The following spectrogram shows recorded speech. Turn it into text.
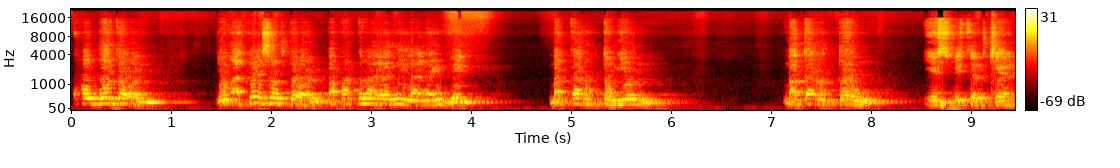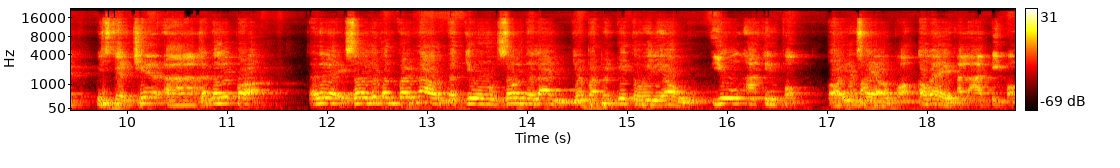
obo doon, yung assessors doon, papatunayan nila na hindi magkarugtong yun. Magkarugtong. Yes, Mr. Chair. Mr. Chair, ah, Sandali po. Sandali. So you confirm now that you sold the land, your property to Willie Ong. yung akin po. O, yung sa'yo. po. Okay. Kalahati po.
